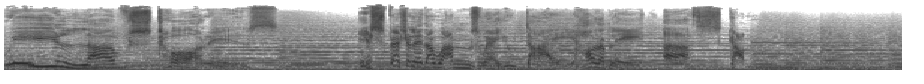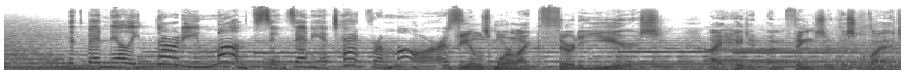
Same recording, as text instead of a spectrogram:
We love stories. Especially the ones where you die horribly, Earth scum. It's been nearly 30 months since any attack from Mars. Feels more like 30 years. I hate it when things are this quiet.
